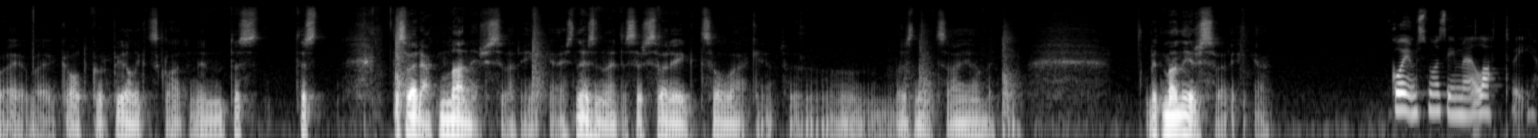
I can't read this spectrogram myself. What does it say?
vai, vai kaut kur pielikts klāt, un, nu, tas, tas, tas vairāk man ir svarīgi. Jā. Es nezinu, vai tas ir svarīgi cilvēkiem tur baznīcā, jā, bet, bet man ir svarīgi. Jā. Ko jums nozīmē Latvija?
